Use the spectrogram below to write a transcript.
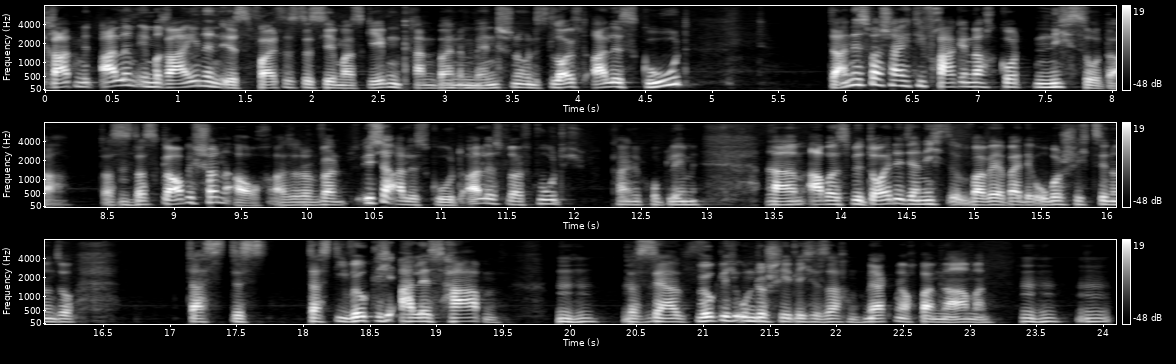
gerade mit allem im Reinen ist, falls es das jemals geben kann bei einem mhm. Menschen und es läuft alles gut, dann ist wahrscheinlich die Frage nach Gott nicht so da. Das, mhm. das glaube ich schon auch. Also ist ja alles gut, alles läuft gut, keine Probleme. Mhm. Ähm, aber es bedeutet ja nicht, weil wir bei der Oberschicht sind und so, dass, das, dass die wirklich alles haben. Mhm. Das sind ja wirklich unterschiedliche Sachen. Merkt man auch beim Namen. Mhm. mhm.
